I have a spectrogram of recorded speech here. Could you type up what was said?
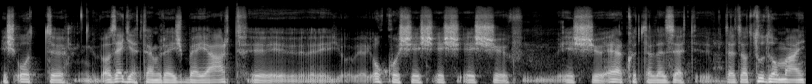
és ott az egyetemre is bejárt, okos és, és, és, és elkötelezett, tehát a tudomány,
